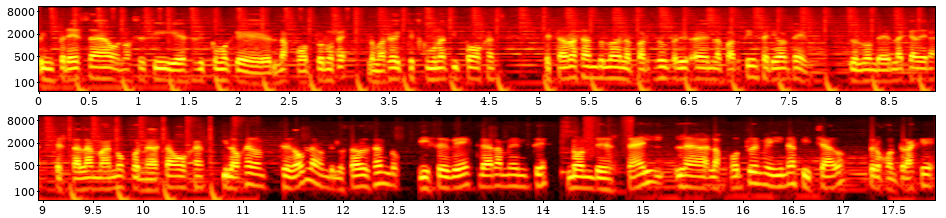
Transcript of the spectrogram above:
impresa o no sé si es así como que la foto, no sé. Nomás se ve que es como una tipo hoja. Está abrazándolo en la parte superior, en la parte inferior de de donde es la cadera, está la mano con esa hoja y la hoja se dobla donde lo está abrazando y se ve claramente donde está el, la, la foto de Medina fichado, pero con traje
